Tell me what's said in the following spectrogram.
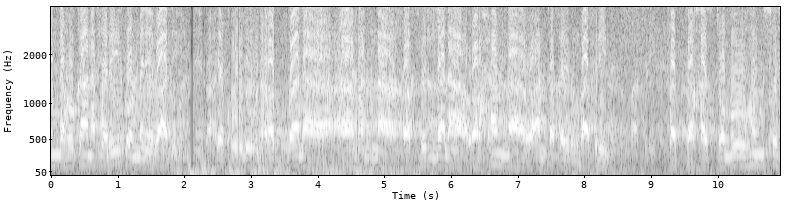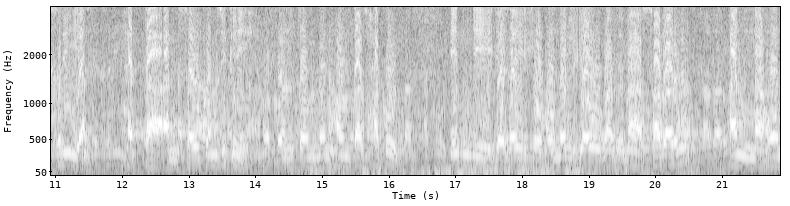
إنه كان فريق من عبادي. يقولون ربنا آمنا فاغفر لنا وارحمنا وأنت خير الغافرين. فاتخذتموهم سخريا حتى أنسوكم ذكري وكنتم منهم تضحكون. إني جزيتهم اليوم بما صبروا أنهم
